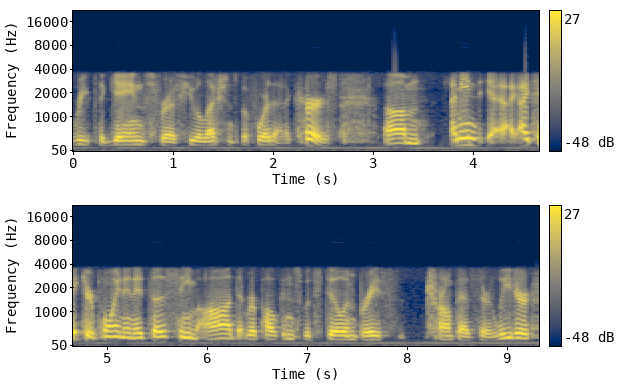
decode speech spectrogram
reap the gains for a few elections before that occurs. Um, I mean, I, I take your point, and it does seem odd that Republicans would still embrace Trump as their leader.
